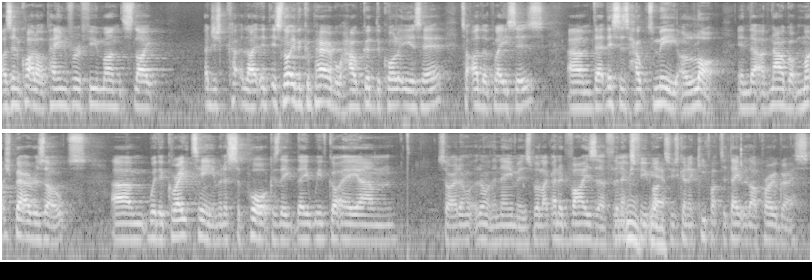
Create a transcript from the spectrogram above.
I was in quite a lot of pain for a few months. Like I just like it- it's not even comparable how good the quality is here to other places. Um, that this has helped me a lot in that I've now got much better results um, with a great team and a support because they, they we've got a um, sorry I don't, I don't know what the name is but like an advisor for the next Mm, few yeah. months who's going to keep up to date with our progress.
